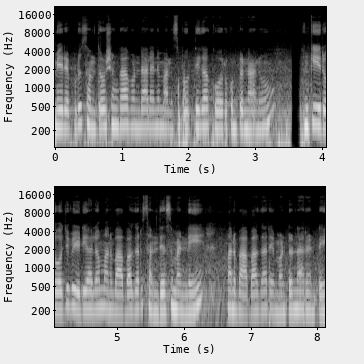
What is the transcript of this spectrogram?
మీరెప్పుడు సంతోషంగా ఉండాలని మనస్ఫూర్తిగా కోరుకుంటున్నాను. ఇంక ఈరోజు వీడియోలో మన బాబాగారు సందేశం అండి మన బాబాగారు ఏమంటున్నారంటే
